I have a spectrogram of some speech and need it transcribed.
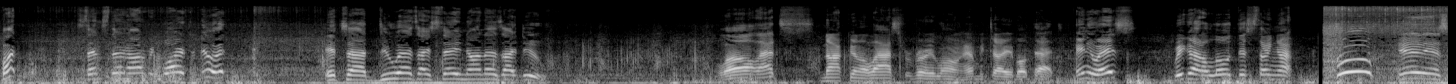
But since they're not required to do it, it's a do as I say, not as I do. Well, that's not gonna last for very long, let me tell you about that. Anyways, we gotta load this thing up. It is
